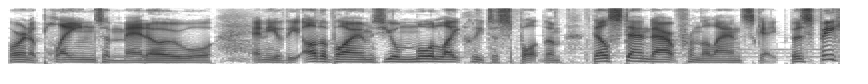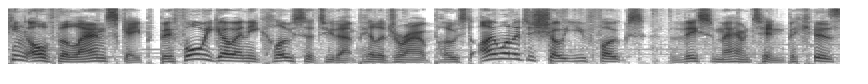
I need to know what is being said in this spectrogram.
or in a plains, a meadow, or any of the other biomes, you're more likely to spot them. They'll stand stand out from the landscape. But speaking of the landscape, before we go any closer to that pillager outpost, I wanted to show you folks this mountain because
